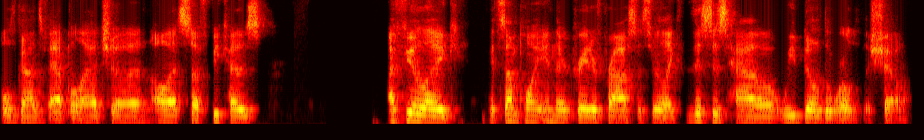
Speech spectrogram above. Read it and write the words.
Old Gods of Appalachia and all that stuff because I feel like at some point in their creative process, they're like, this is how we build the world of the show.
